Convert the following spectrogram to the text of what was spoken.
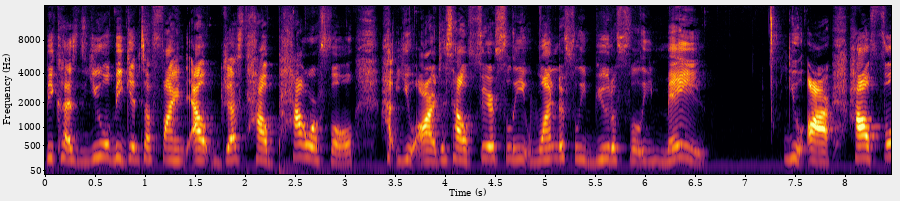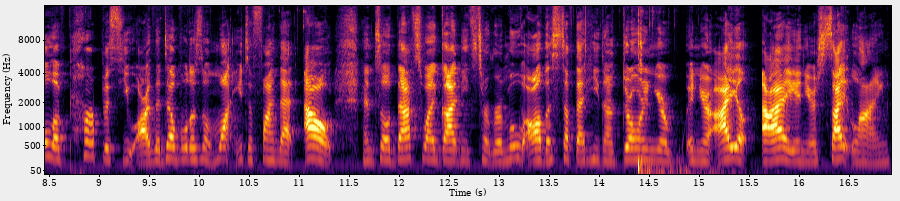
because you will begin to find out just how powerful you are, just how fearfully, wonderfully, beautifully made you are, how full of purpose you are. The devil doesn't want you to find that out. And so that's why God needs to remove all the stuff that he done thrown in your in your eye eye in your sight line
